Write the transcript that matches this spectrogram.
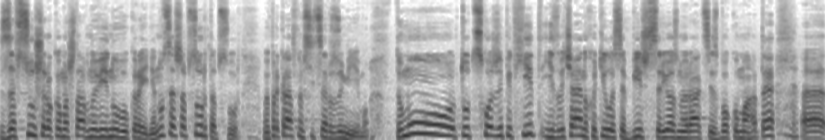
за всю широкомасштабну війну в Україні. Ну це ж абсурд, абсурд. Ми прекрасно всі це розуміємо. Тому тут схожий підхід, і звичайно хотілося більш серйозної реакції з боку МАГАТЕ. Е,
